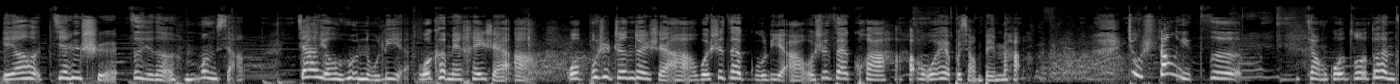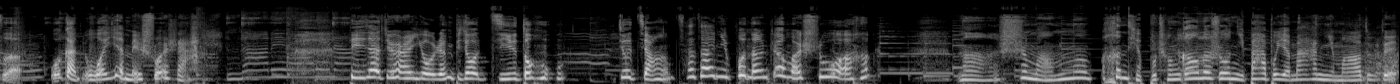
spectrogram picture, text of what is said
也要坚持自己的梦想，加油努力。我可没黑谁啊，我不是针对谁啊，我是在鼓励啊，我是在夸，我也不想被骂。就上一次讲过做段子，我感觉我也没说啥，底下居然有人比较激动，就讲猜猜你不能这么说。那是吗？那恨铁不成钢的时候，你爸不也骂你吗？对不对？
